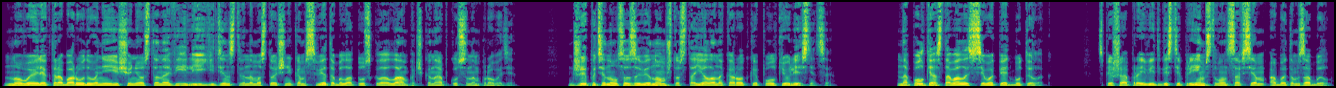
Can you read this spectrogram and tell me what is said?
Новое электрооборудование еще не установили, и единственным источником света была тусклая лампочка на обкусанном проводе. Джей потянулся за вином, что стояло на короткой полке у лестницы. На полке оставалось всего пять бутылок. Спеша проявить гостеприимство, он совсем об этом забыл.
